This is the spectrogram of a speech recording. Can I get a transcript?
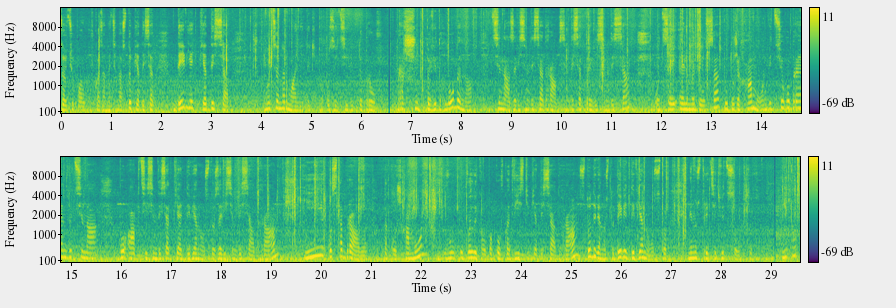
за цю палку вказана ціна 159,50. Ну це нормальні такі пропозиції від Добров. Прошутто від Глобино. Ціна за 80 грам 73,80. Оцей Ель Медоса. Тут уже хамон від цього бренду. Ціна по акції 75,90 за 80 грам. І Коста Браво. Також хамон. Велика упаковка 250 грам, 199,90. Мінус 30%. І тут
